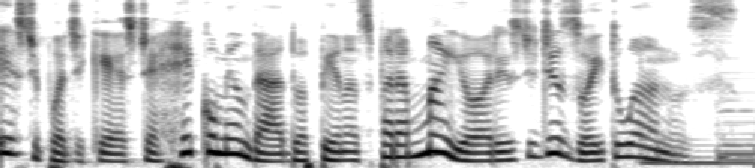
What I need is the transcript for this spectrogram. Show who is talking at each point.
Speaker 1: Este podcast é recomendado apenas para maiores de 18 anos.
